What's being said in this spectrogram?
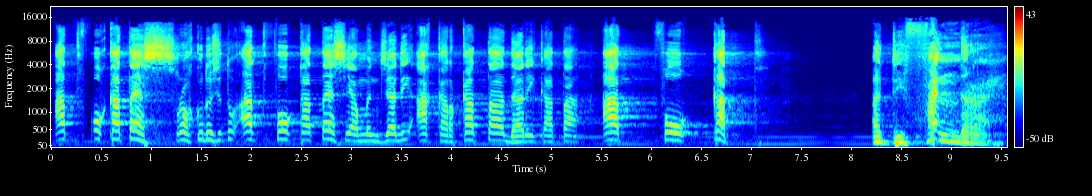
advocates. Roh Kudus itu advocates yang menjadi akar kata dari kata advokat. A defender.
